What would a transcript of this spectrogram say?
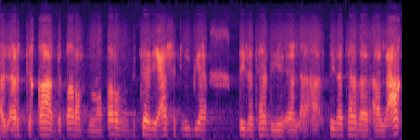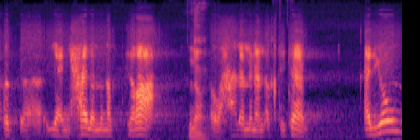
الارتقاء بطرف دون طرف وبالتالي عاشت ليبيا طيلة هذه طيلة هذا العقد يعني حالة من الصراع نعم. أو حالة من الاقتتال اليوم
